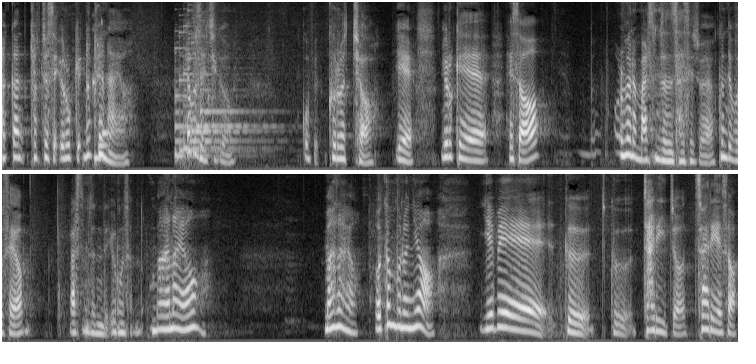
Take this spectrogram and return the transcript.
약간 겹쳐서 이렇게 눕혀놔요. 해보세요, 지금. 꼽- 그렇죠. 예. 이렇게 해서 얼마나 말씀 듣는 자세 좋아요. 근데 보세요. 말씀 듣는데 이런 사람 많아요. 많아요. 어떤 분은요, 예배 그, 그 자리 있죠. 자리에서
